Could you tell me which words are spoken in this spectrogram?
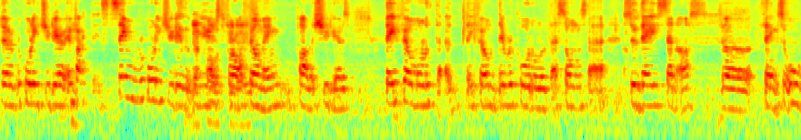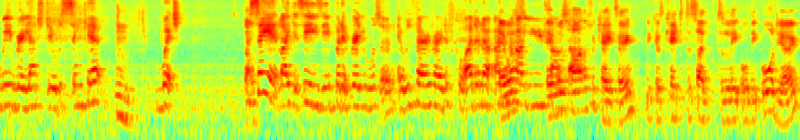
the recording studio. In fact, it's the same recording studio that Yeah, we used for our filming, Pilot Studios. They film all of the, they film they record all of their songs there. So they sent us the thing. So all we really had to do was sync it, Mm. which I say it like it's easy, but it really wasn't. It was very, very difficult. I don't know. I don't was, know how you found it was that. harder for Katie because Katie decided to delete all the audio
